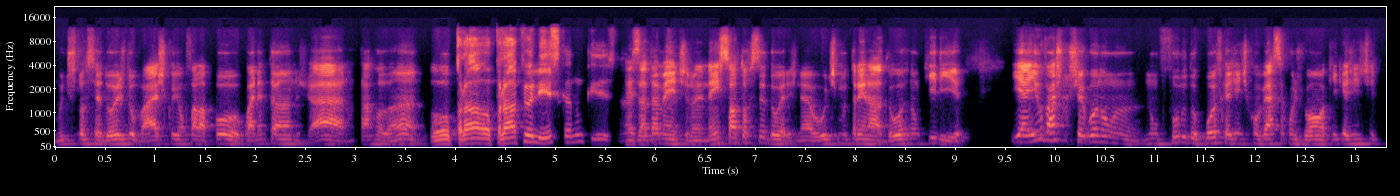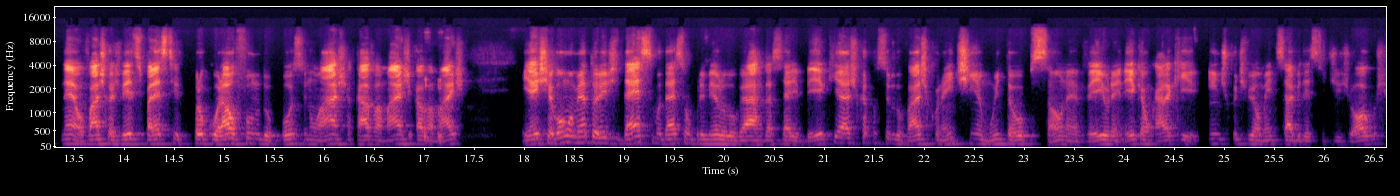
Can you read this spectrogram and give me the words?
muitos torcedores do Vasco iam falar, pô, 40 anos já, não tá rolando. O, pró o próprio Lisca não quis. Né? Exatamente, nem só torcedores, né? O último treinador não queria. E aí o Vasco chegou num, num, fundo do poço que a gente conversa com o João aqui, que a gente, né, o Vasco às vezes parece procurar o fundo do poço e não acha, cava mais, cava mais. E aí chegou um momento ali de décimo, décimo primeiro lugar da Série B, que acho que a torcida do Vasco nem tinha muita opção, né? Veio o Nenê, que é um cara que indiscutivelmente sabe decidir jogos.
